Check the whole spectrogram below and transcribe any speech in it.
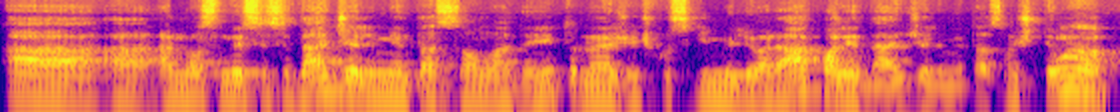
a, a, a, nossa necessidade de alimentação lá dentro, né? A gente conseguir melhorar a qualidade de alimentação. A gente tem uma,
